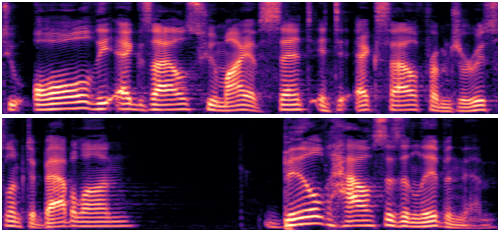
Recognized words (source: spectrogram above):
to all the exiles whom I have sent into exile from Jerusalem to Babylon build houses and live in them,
